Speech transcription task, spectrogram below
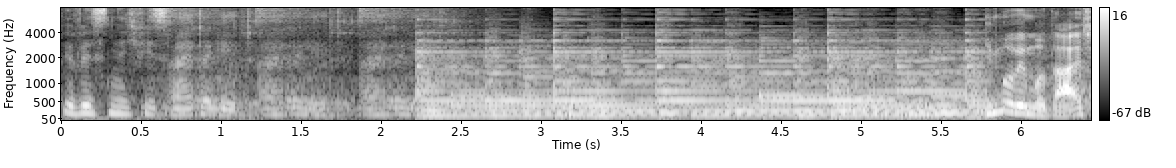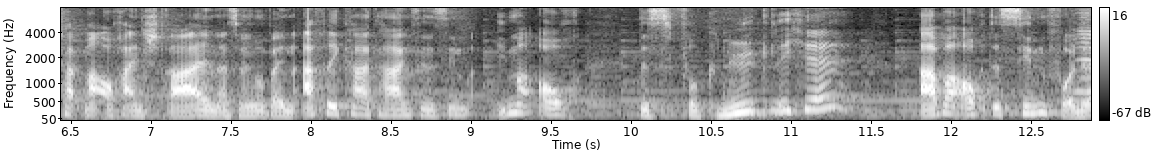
wir wissen nicht, wie es weitergeht. weitergeht, weitergeht. Immer wenn man da ist, hat man auch ein Strahlen. Also wenn wir bei den Afrika-Tagen sind, ist immer auch das Vergnügliche, aber auch das Sinnvolle.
